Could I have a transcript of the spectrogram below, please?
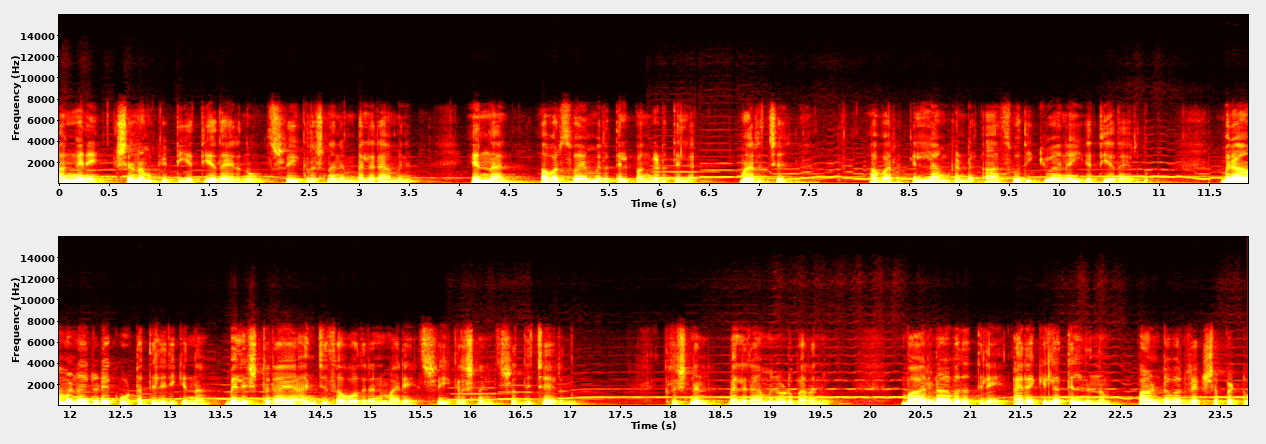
അങ്ങനെ ക്ഷണം കിട്ടിയെത്തിയതായിരുന്നു ശ്രീകൃഷ്ണനും ബലരാമനും. എന്നാൽ അവർ സ്വയംവരത്തിൽ പങ്കെടുത്തില്ല. മറിച്ച് അവർ എല്ലാം കണ്ട് ആസ്വദിക്കുവാനായി എത്തിയതായിരുന്നു. ബ്രാഹ്മണരുടെ കൂട്ടത്തിലിരിക്കുന്ന ബലിഷ്ഠരായ അഞ്ച് സഹോദരന്മാരെ ശ്രീകൃഷ്ണൻ ശ്രദ്ധിച്ചായിരുന്നു. കൃഷ്ണൻ ബലരാമനോട് പറഞ്ഞു വാരണാവതത്തിലെ അരക്കില്ലത്തിൽ നിന്നും പാണ്ഡവർ രക്ഷപ്പെട്ടു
